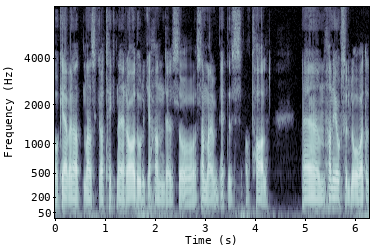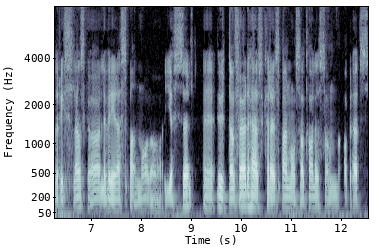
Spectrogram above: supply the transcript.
och även att man ska teckna en rad olika handels och samarbetsavtal. Um, ehm, han har också lovat att Ryssland ska leverera spannmål och gödsel uh, utanför det här så kallade spannmålsavtalet som avbröts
